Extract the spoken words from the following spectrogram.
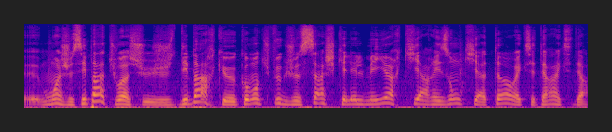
euh, moi je sais pas, tu vois, je, débarque, comment tu veux que je sache quel est le meilleur, qui a raison, qui a tort, etc. etc.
